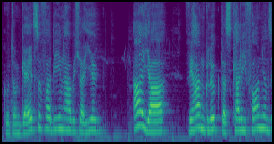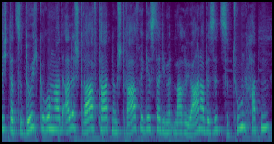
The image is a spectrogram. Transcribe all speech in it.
Gut, um Geld zu verdienen, habe ich ja hier... Ah ja, wir haben Glück, dass Kalifornien sich dazu durchgerungen hat, alle Straftaten im Strafregister, die mit Marihuana-Besitz zu tun hatten,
